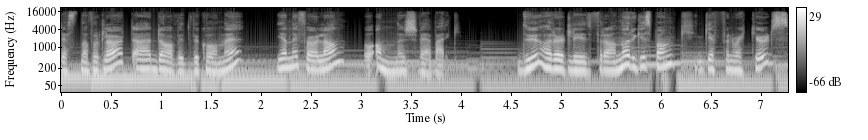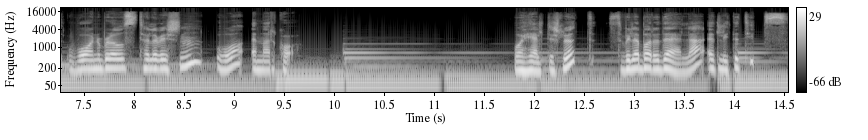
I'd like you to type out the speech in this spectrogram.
Resten av Forklart er David Vekoni, Jenny Førland og Anders Weberg. Du har hørt lyd fra Norges Bank, Geffen Records, Warner Bros Television og NRK. Og helt til slutt så vil jeg bare dele et lite tips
